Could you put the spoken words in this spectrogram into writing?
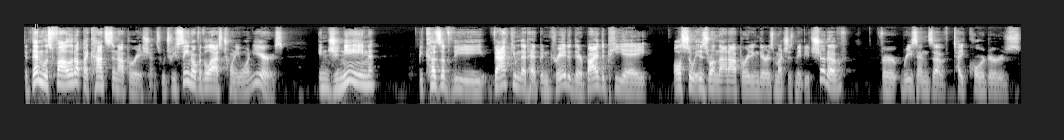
that then was followed up by constant operations, which we've seen over the last 21 years. In Jenin, because of the vacuum that had been created there by the PA, also Israel not operating there as much as maybe it should have for reasons of tight quarters,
